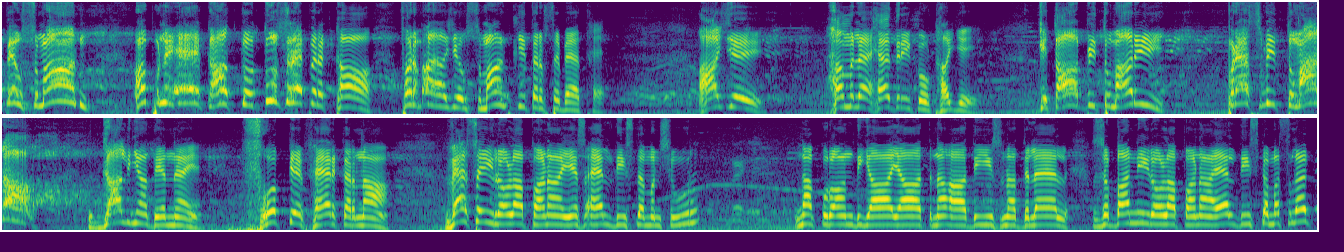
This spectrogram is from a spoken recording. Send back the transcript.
بے عثمان، اپنے ایک ہاتھ کو دوسرے پہ رکھا۔ فرمایا، یہ عثمان کی طرف سے بیعت ہے۔ آئیے، حملہ حیدری کو اٹھائیے۔ کتاب بھی تمہاری، پریس بھی تمہارا۔ گالیاں دینا ہے کے فیر کرنا۔ ویسے ہی روڑا پانا اس اہل دیس دا منشور۔ نہ قرآن دی آیات، نہ آدیس نہ دلیل۔ زبانی روڑا پانا، اہل دیس کا مسلک۔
